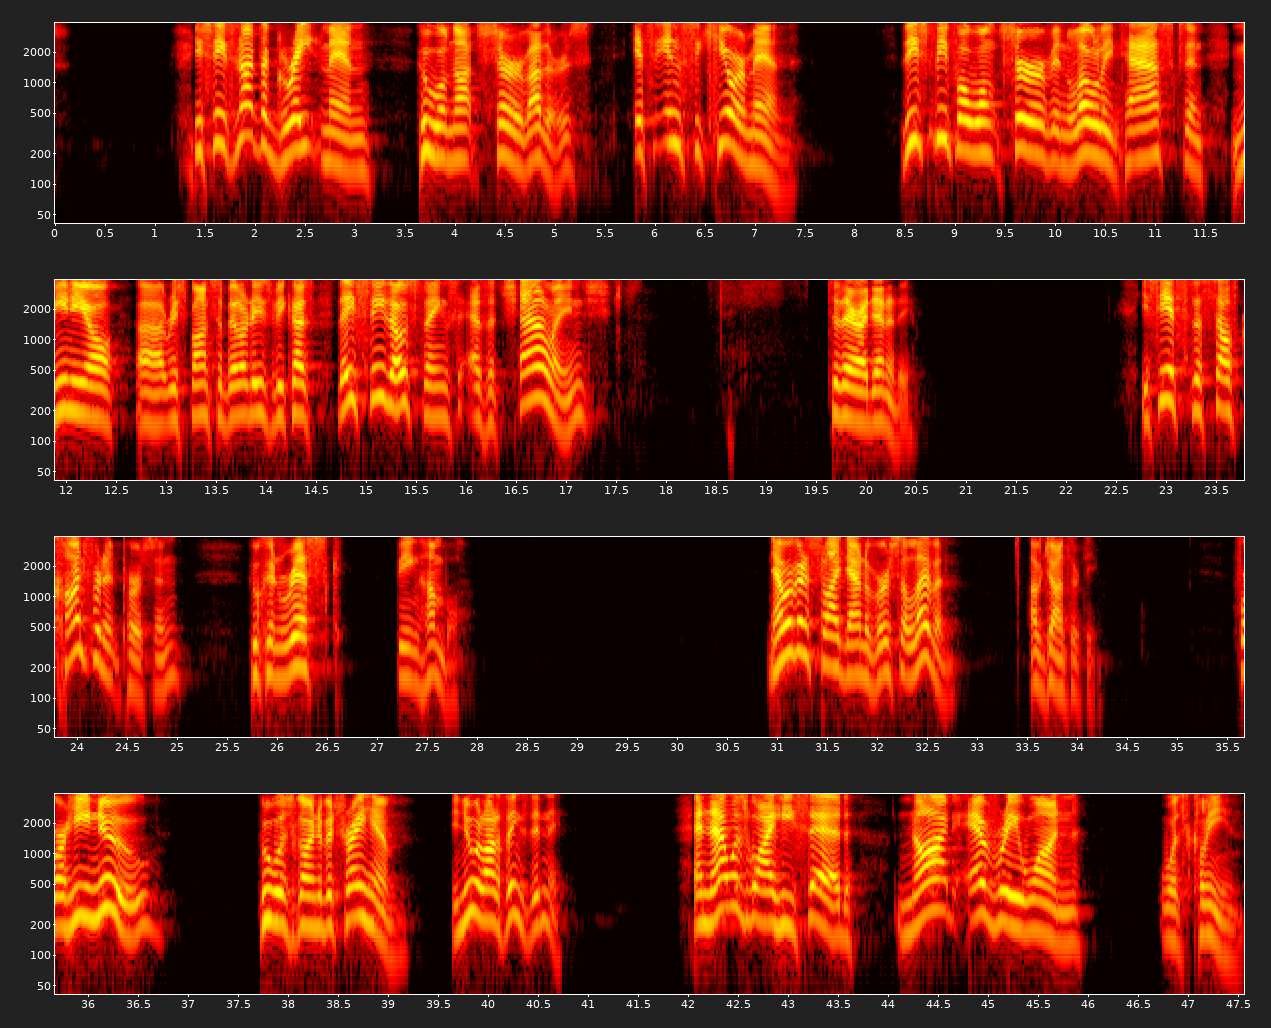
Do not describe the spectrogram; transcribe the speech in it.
You see, it's not the great men who will not serve others, it's insecure men. These people won't serve in lowly tasks and menial uh, responsibilities because they see those things as a challenge to their identity. You see, it's the self confident person who can risk being humble. Now we're going to slide down to verse 11 of John 13. For he knew who was going to betray him. He knew a lot of things, didn't he? And that was why he said, Not everyone was clean.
